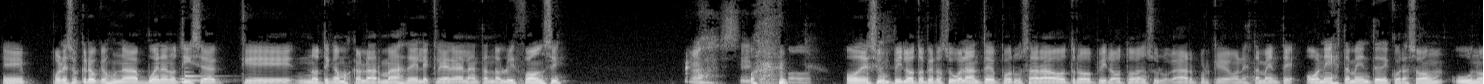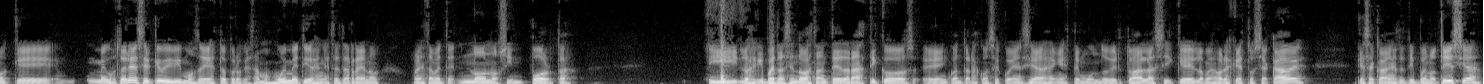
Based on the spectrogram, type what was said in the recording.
Eh, por eso creo que es una buena noticia que no tengamos que hablar más de Leclerc adelantando a Luis Fonsi, Ah, sí, por favor. O de si un piloto pierde su volante por usar a otro piloto en su lugar, porque honestamente, honestamente de corazón, uno que me gustaría decir que vivimos de esto, pero que estamos muy metidos en este terreno, honestamente no nos importa Y los equipos están siendo bastante drásticos en cuanto a las consecuencias en este mundo virtual. Así que lo mejor es que esto se acabe, que se acaben este tipo de noticias.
